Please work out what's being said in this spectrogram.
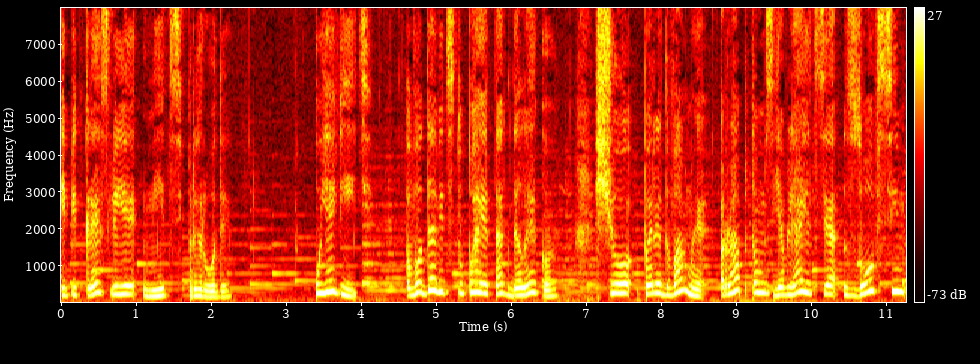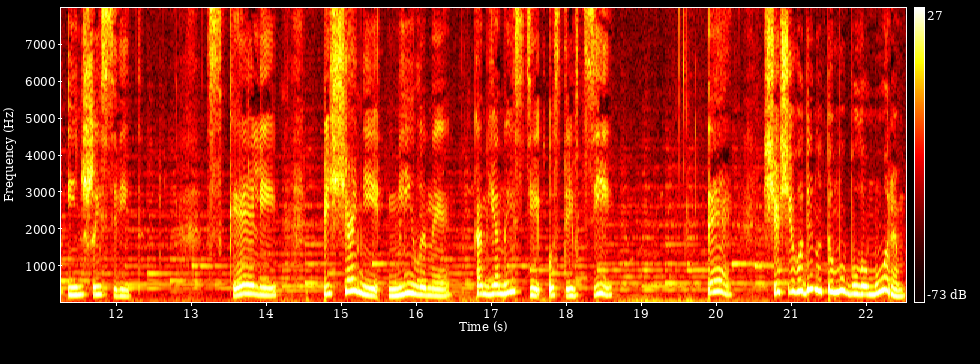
і підкреслює міць природи. Уявіть, вода відступає так далеко, що перед вами раптом з'являється зовсім інший світ. Скелі, піщані мілини, кам'янисті острівці. Те, що ще годину тому було морем,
